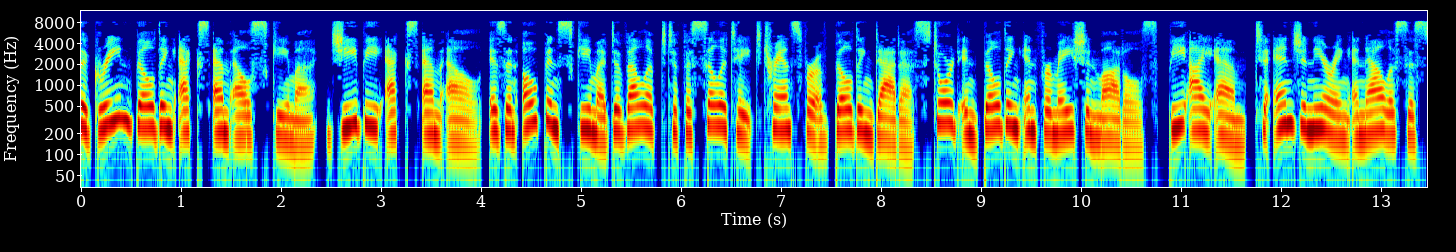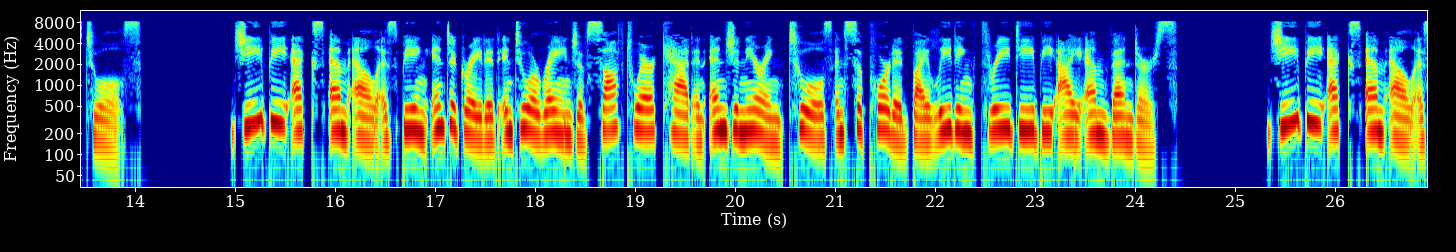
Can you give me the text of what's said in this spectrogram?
The Green Building XML schema GBXML, is an open schema developed to facilitate transfer of building data stored in Building Information Models BIM to engineering analysis tools. GBXML is being integrated into a range of software CAD and engineering tools and supported by leading 3D BIM vendors. GBXML is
